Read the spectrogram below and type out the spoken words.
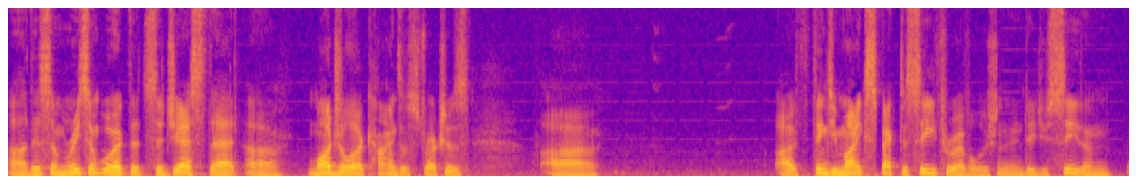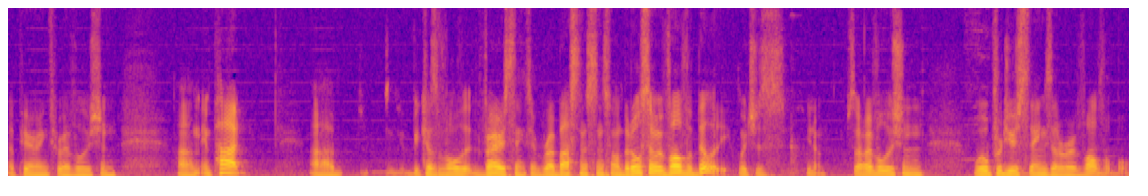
Uh, there's some recent work that suggests that uh, modular kinds of structures uh, are things you might expect to see through evolution, and indeed you see them appearing through evolution, um, in part uh, because of all the various things, robustness and so on, but also evolvability, which is, you know, so evolution will produce things that are evolvable,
